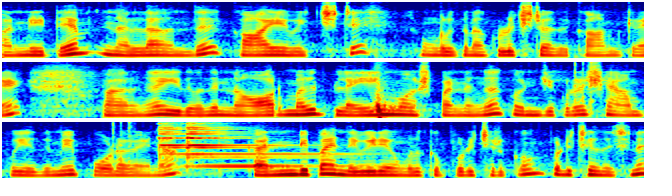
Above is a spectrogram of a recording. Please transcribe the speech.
பண்ணிவிட்டு நல்லா வந்து காய வச்சுட்டு உங்களுக்கு நான் குளிச்சுட்டு வந்து காமிக்கிறேன். பாருங்கள் இது வந்து நார்மல் ப்ளைன் வாஷ் பண்ணுங்கள் கொஞ்சம் கூட ஷாம்பு எதுவுமே போட வேணாம். கண்டிப்பாக இந்த வீடியோ உங்களுக்கு பிடிச்சிருக்கும். பிடிச்சிருந்துச்சுன்னா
